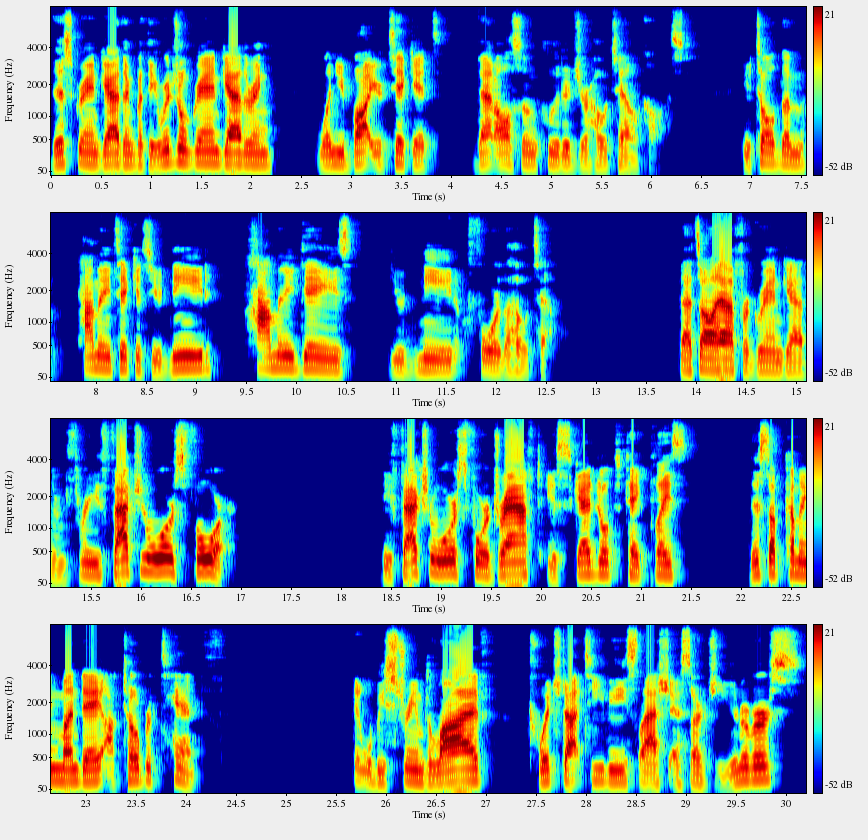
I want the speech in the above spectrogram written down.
this Grand Gathering, but the original Grand Gathering, when you bought your ticket, that also included your hotel cost. You told them how many tickets you'd need, how many days you'd need for the hotel. That's all I have for Grand Gathering 3. Faction Wars 4. The Faction Wars 4 draft is scheduled to take place this upcoming Monday, October 10th. It will be streamed live twitch.tv slash srguniverse.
